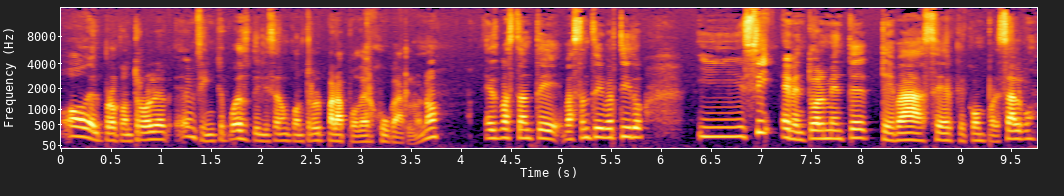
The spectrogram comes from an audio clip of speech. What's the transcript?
o del Pro Controller, en fin, que puedes utilizar un control para poder jugarlo, ¿no? Es bastante, bastante divertido y sí, eventualmente te va a hacer que compres algo,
